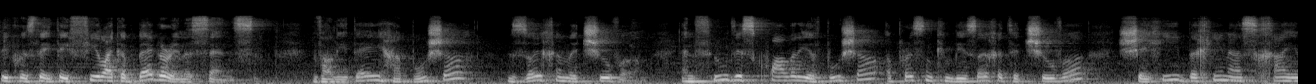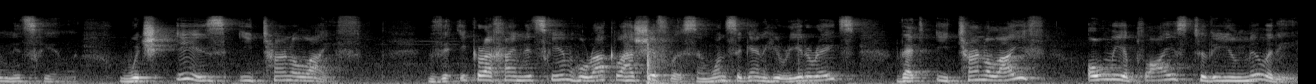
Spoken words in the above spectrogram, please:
because they, they feel like a beggar in a sense. Validei habusha zoichen letshuva. And through this quality of busha, a person can be zoicha to tshuva, shehi bechinas chayim nitzchim, which is eternal life. And once again, he reiterates that eternal life only applies to the humility.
